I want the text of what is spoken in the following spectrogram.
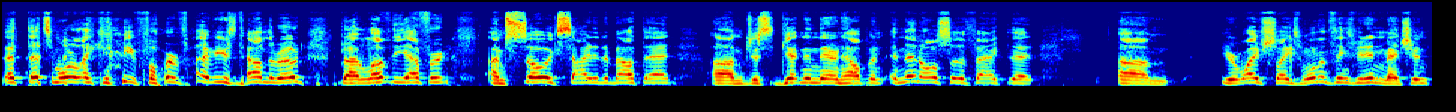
That, that's more like maybe four or five years down the road. But I love the effort. I'm so excited about that. Um, just getting in there and helping. And then also the fact that, um, your wife Schlegs, one of the things we didn't mention,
